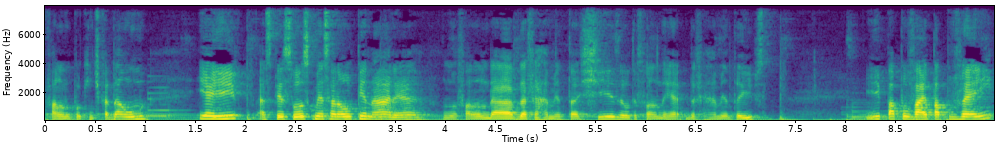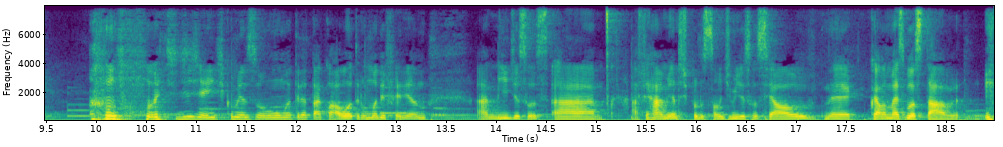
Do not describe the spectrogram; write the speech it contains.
falando um pouquinho de cada uma, e aí as pessoas começaram a opinar, né, uma falando da, da ferramenta X, a outra falando da, da ferramenta Y, e papo vai, papo vem, um monte de gente começou uma a tratar com a outra, uma defendendo a mídia a, a ferramenta de produção de mídia social né, que ela mais gostava. E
